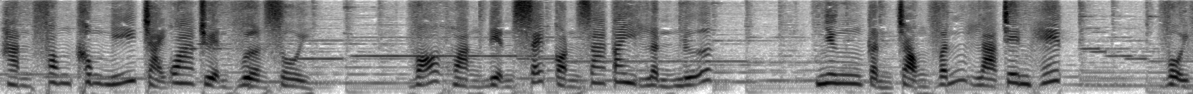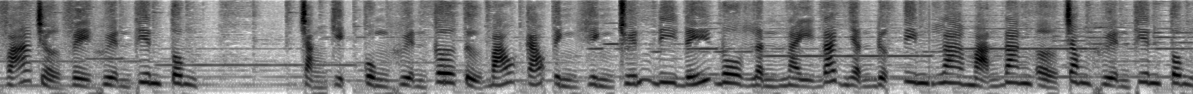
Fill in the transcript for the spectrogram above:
Hàn Phong không nghĩ trải qua chuyện vừa rồi. Võ Hoàng Điện sẽ còn ra tay lần nữa. Nhưng cẩn trọng vẫn là trên hết. Vội vã trở về huyền Thiên Tông. Chẳng kịp cùng huyền cơ tử báo cáo tình hình chuyến đi đế đô lần này đã nhận được tin La Mạn đang ở trong huyền Thiên Tông.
